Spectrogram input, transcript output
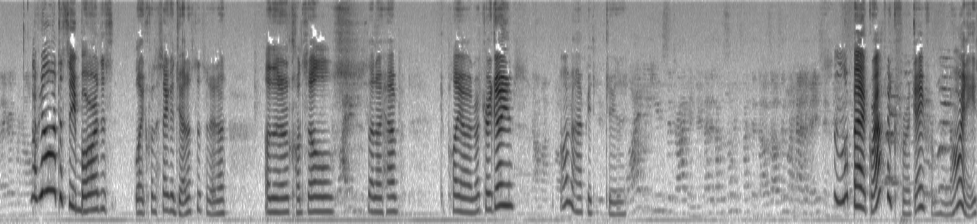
I feel like to see more of this, like for the Sega Genesis and other consoles that I have play uh, a retro game. Oh, I'm happy to do this. Animation. Not bad graphic for a game from the 90s.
